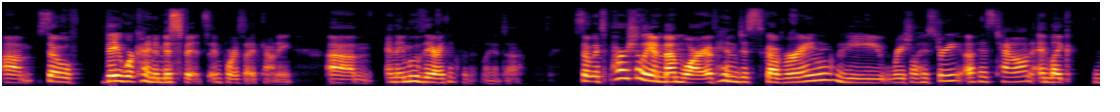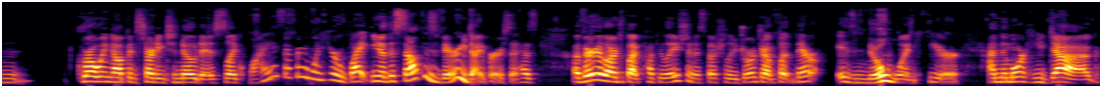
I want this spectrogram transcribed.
um, so they were kind of misfits in forsyth county. Um, and they moved there i think from atlanta. So it's partially a memoir of him discovering the racial history of his town and like growing up and starting to notice like why is everyone here white? You know the south is very diverse. It has a very large black population especially georgia but there is no one here. And the more he dug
